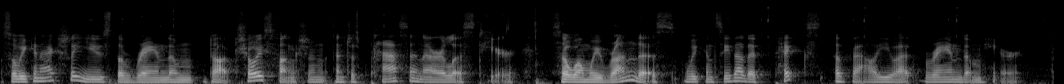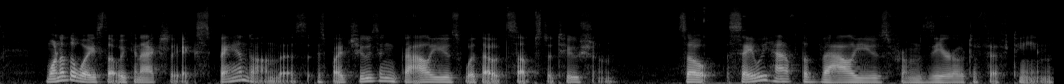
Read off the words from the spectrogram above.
So we can actually use the random.choice function and just pass in our list here. So when we run this, we can see that it picks a value at random here. One of the ways that we can actually expand on this is by choosing values without substitution. So say we have the values from 0 to 15.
